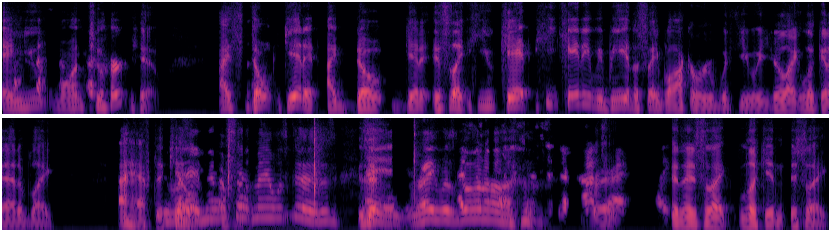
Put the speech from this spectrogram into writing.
and you want to hurt him. I don't get it. I don't get it. It's like you can't. He can't even be in the same locker room with you, and you're like looking at him like, I have to kill like, hey him. man, what's up, man? What's good? Is it- hey, Rey, what's going on? It's in and it's like looking. It's like,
